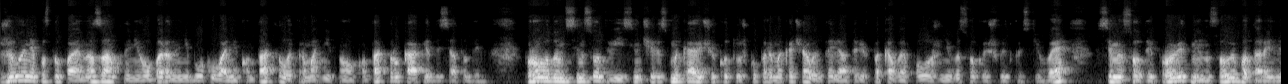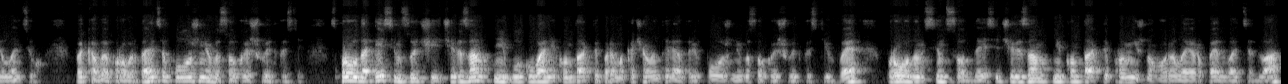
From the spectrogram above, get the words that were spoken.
Живлення поступає на замкнені обернені блокувальні контакти електромагнітного контактору К51. Проводом 708 через смикаючу котушку перемикача вентиляторів ПКВ в положенні високої швидкості В, 700 провід, мінусовий батарейний ланцюг. ПКВ провертається в положення високої швидкості. З провода Е706 через замкнені блокувальні контакти перемикача вентиляторів в положенні високої швидкості В, проводом 710 через замкнені контакти проміжного реле РП-22,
